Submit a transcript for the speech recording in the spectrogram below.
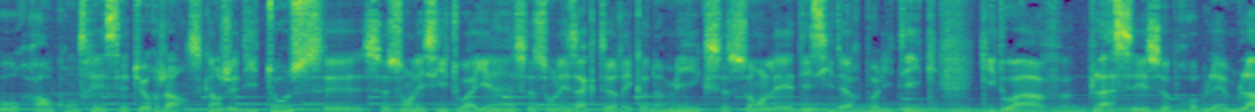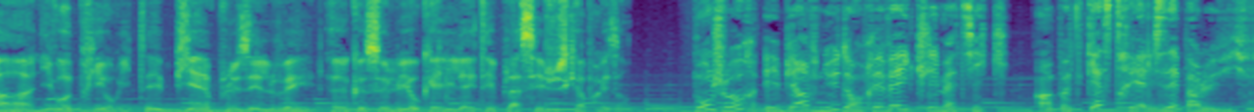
pour rencontrer cette urgence. Quand je dis tous, ce sont les citoyens, ce sont les acteurs économiques, ce sont les décideurs politiques qui doivent placer ce problème-là à un niveau de priorité bien plus élevé euh, que celui auquel il a été placé jusqu'à présent. Bonjour et bienvenue dans Réveil climatique, un podcast réalisé par le VIF.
